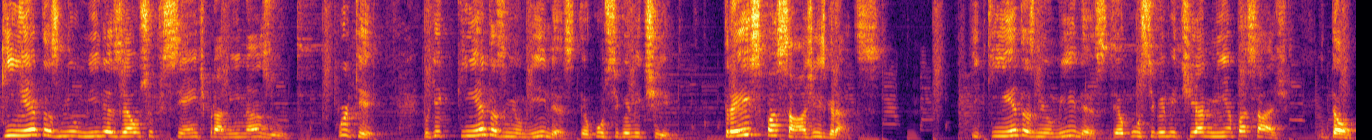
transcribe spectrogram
500 mil milhas é o suficiente para mim na Azul. Por quê? Porque 500 mil milhas eu consigo emitir três passagens grátis. E 500 mil milhas eu consigo emitir a minha passagem. Então,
